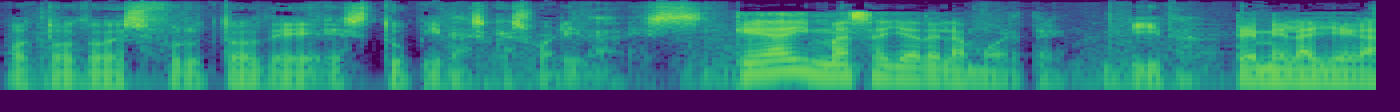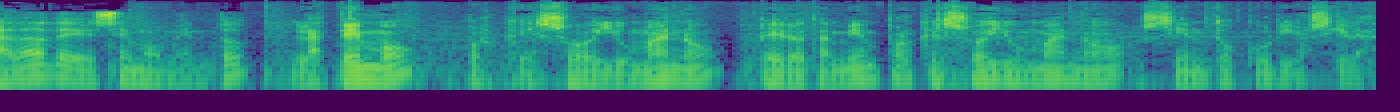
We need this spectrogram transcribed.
o todo es fruto de estúpidas casualidades. ¿Qué hay más allá de la muerte? Vida. ¿Teme la llegada de ese momento? La temo porque soy humano, pero también porque soy humano siento curiosidad.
